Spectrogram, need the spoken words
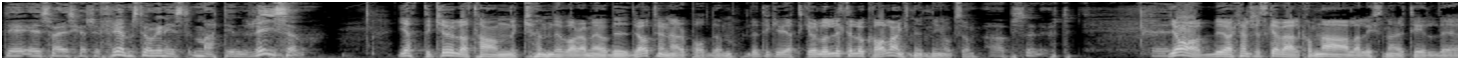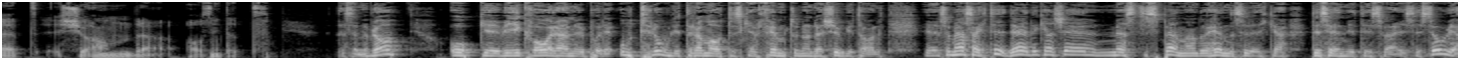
det är Sveriges kanske främste organist Martin Reisen. Jättekul att han kunde vara med och bidra till den här podden. Det tycker vi är jättekul och lite lokal anknytning också. Absolut. Ja, jag kanske ska välkomna alla lyssnare till det 22 avsnittet. Det stämmer bra. Och eh, vi är kvar här nu på det otroligt dramatiska 1520-talet. Eh, som jag har sagt tidigare, det kanske är mest spännande och händelserika decenniet i Sveriges historia.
